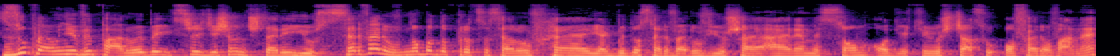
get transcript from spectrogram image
zupełnie wyparłyby x64 już z serwerów, no bo do procesorów, e, jakby do serwerów już e, ARM-y są od jakiegoś czasu oferowane,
